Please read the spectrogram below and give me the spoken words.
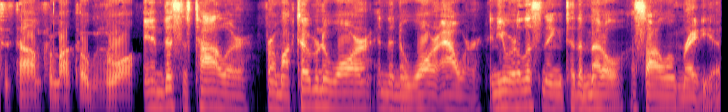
This is Tom from October Noir. And this is Tyler from October Noir and the Noir Hour. And you are listening to the Metal Asylum Radio.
